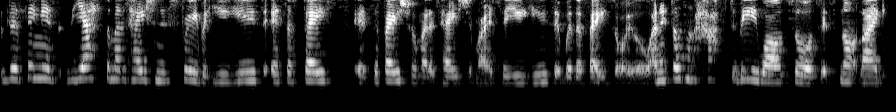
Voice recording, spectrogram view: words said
the thing is, yes, the meditation is free, but you use it's a face, it's a facial meditation, right? So you use it with a face oil, and it doesn't have to be wild source. It's not like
